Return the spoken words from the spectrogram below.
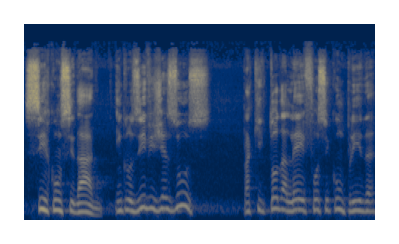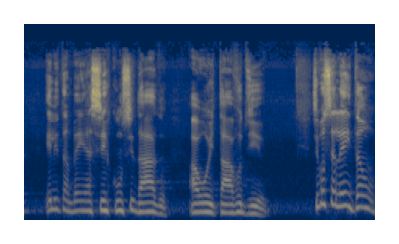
circuncidado, inclusive Jesus, para que toda lei fosse cumprida ele também é circuncidado ao oitavo dia. Se você ler então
